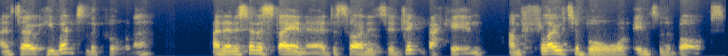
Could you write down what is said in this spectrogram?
And so he went to the corner, and then instead of staying there, decided to jink back in and float a ball into the box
